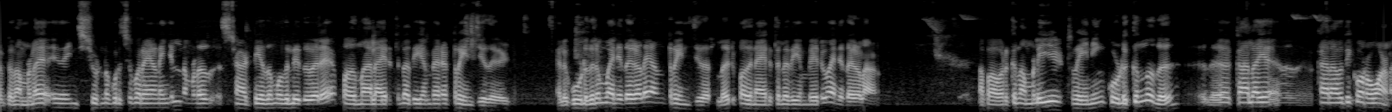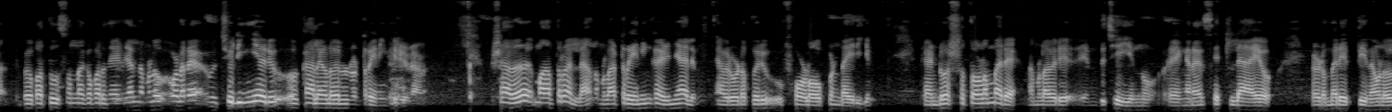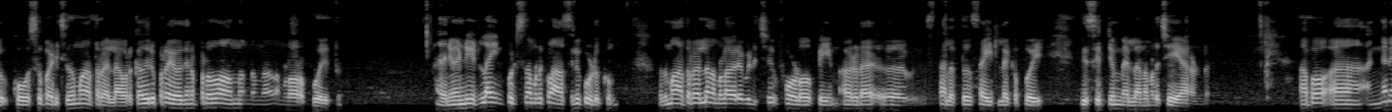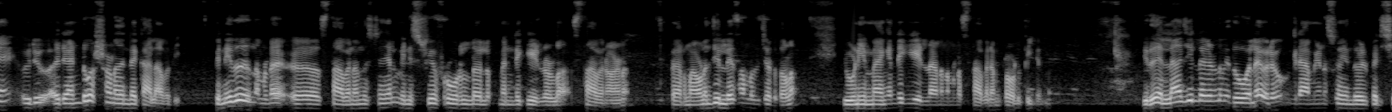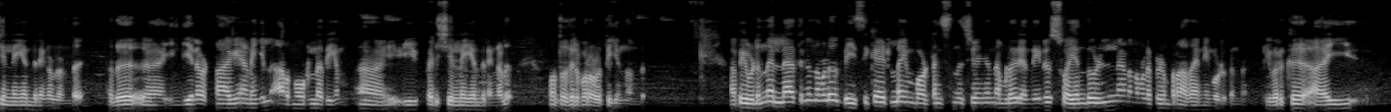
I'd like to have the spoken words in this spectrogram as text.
ഇപ്പം നമ്മുടെ ഇൻസ്റ്റിറ്റ്യൂട്ടിനെ കുറിച്ച് പറയുകയാണെങ്കിൽ നമ്മൾ സ്റ്റാർട്ട് ചെയ്ത മുതൽ ഇതുവരെ പതിനാലായിരത്തിലധികം പേരെ ട്രെയിൻ ചെയ്ത് കഴിഞ്ഞു. അതിൽ കൂടുതലും വനിതകളെയാണ് ട്രെയിൻ ചെയ്തിട്ടുള്ളത്. ഒരു പതിനായിരത്തിലധികം പേര് വനിതകളാണ്. അപ്പൊ അവർക്ക് നമ്മൾ ഈ ട്രെയിനിങ് കൊടുക്കുന്നത് കാല കാലാവധി കുറവാണ്. ഇപ്പൊ പത്ത് ദിവസം എന്നൊക്കെ പറഞ്ഞു കഴിഞ്ഞാൽ നമ്മൾ വളരെ ചുരുങ്ങിയ ഒരു കാലയളവിലുള്ള ട്രെയിനിങ് ആണ്. പക്ഷെ അത് മാത്രമല്ല നമ്മൾ ആ ട്രെയിനിങ് കഴിഞ്ഞാലും അവരോടൊപ്പം ഒരു ഫോളോ അപ്പ് ഉണ്ടായിരിക്കും. രണ്ടു വർഷത്തോളം വരെ നമ്മൾ അവർ എന്ത് ചെയ്യുന്നു എങ്ങനെ സെറ്റിലായോ എവിടം വരെ എത്തി നമ്മൾ കോഴ്സ് പഠിച്ചത് മാത്രമല്ല അവർക്ക് അതൊരു പ്രയോജനപ്രദമാവുന്നുണ്ടെന്ന് നമ്മൾ ഉറപ്പുവരുത്തും. അതിന് വേണ്ടിയിട്ടുള്ള ഇൻപുട്സ് നമ്മൾ ക്ലാസ്സിൽ കൊടുക്കും. അത് മാത്രമല്ല നമ്മൾ അവരെ വിളിച്ച് ഫോളോ അപ്പ് ചെയ്യും. അവരുടെ സ്ഥലത്ത് സൈറ്റിലൊക്കെ പോയി വിസിറ്റും എല്ലാം നമ്മൾ ചെയ്യാറുണ്ട്. അപ്പോൾ അങ്ങനെ ഒരു രണ്ട് വർഷമാണ് അതിന്റെ കാലാവധി. പിന്നെ ഇത് നമ്മുടെ സ്ഥാപനം എന്ന് വെച്ച് കഴിഞ്ഞാൽ മിനിസ്ട്രി ഓഫ് റൂറൽ ഡെവലപ്മെന്റിന്റെ കീഴിലുള്ള സ്ഥാപനമാണ്. എറണാകുളം ജില്ലയെ സംബന്ധിച്ചിടത്തോളം യൂണിയൻ ബാങ്കിന്റെ കീഴിലാണ് നമ്മുടെ സ്ഥാപനം പ്രവർത്തിക്കുന്നത്. ഇത് എല്ലാ ജില്ലകളിലും ഇതുപോലെ ഒരു ഗ്രാമീണ സ്വയം തൊഴിൽ പരിശീലന കേന്ദ്രങ്ങളുണ്ട്. അത് ഇന്ത്യയിലൊട്ടാകെയാണെങ്കിൽ അറുന്നൂറിലധികം ഈ പരിശീലന കേന്ദ്രങ്ങൾ മൊത്തത്തിൽ പ്രവർത്തിക്കുന്നുണ്ട്. അപ്പോൾ ഇവിടുന്ന് എല്ലാത്തിനും നമ്മൾ ബേസിക് ആയിട്ടുള്ള ഇമ്പോർട്ടൻസ് എന്ന് വെച്ച് കഴിഞ്ഞാൽ നമ്മൾ എന്തെങ്കിലും സ്വയം തൊഴിലിനാണ് നമ്മൾ എപ്പോഴും പ്രാധാന്യം കൊടുക്കുന്നത്. ഇവർക്ക് ഈ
